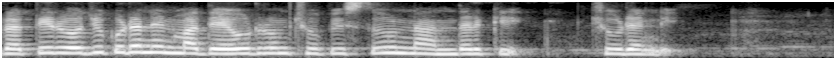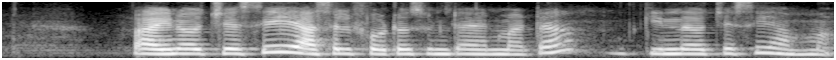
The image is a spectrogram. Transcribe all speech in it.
ప్రతిరోజు కూడా నేను మా దేవుడి రూమ్ చూపిస్తూ ఉన్న అందరికీ చూడండి. పైన వచ్చేసి అసలు ఫొటోస్ ఉంటాయన్నమాట. కింద వచ్చేసి అమ్మ.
